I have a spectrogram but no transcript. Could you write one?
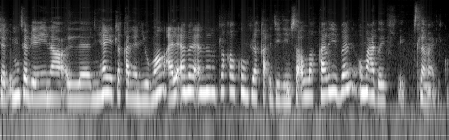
متابعينا لنهاية لقاءنا اليوم. على أمل ان نتلقاكم في لقاء جديد إن شاء الله قريبا ومع ضيف جديد. السلام عليكم.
